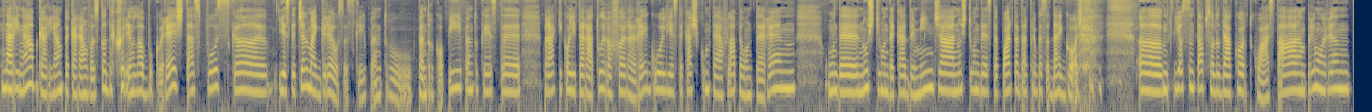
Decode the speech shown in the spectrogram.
Narina Abgarian, pe care am văzut-o de curând la București, a spus că este cel mai greu să scrii pentru, pentru copii, pentru că este practic o literatură fără reguli, este ca și cum te afla pe un teren unde nu știi unde cade mingea, nu știi unde este poarta, dar trebuie să dai gol. Uh, eu sunt absolut de acord cu asta, în primul rând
